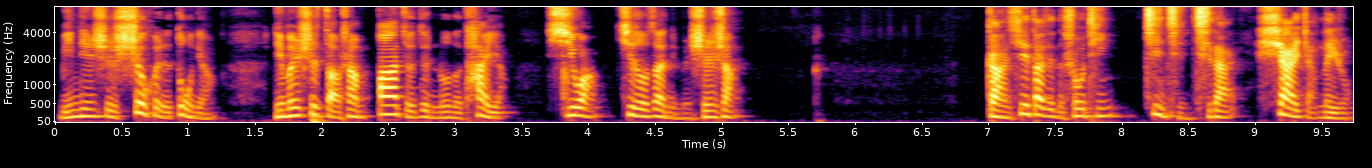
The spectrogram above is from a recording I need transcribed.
明天是社会的栋梁，你们是早上八九点钟的太阳，希望寄托在你们身上。感谢大家的收听，敬请期待下一讲内容。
